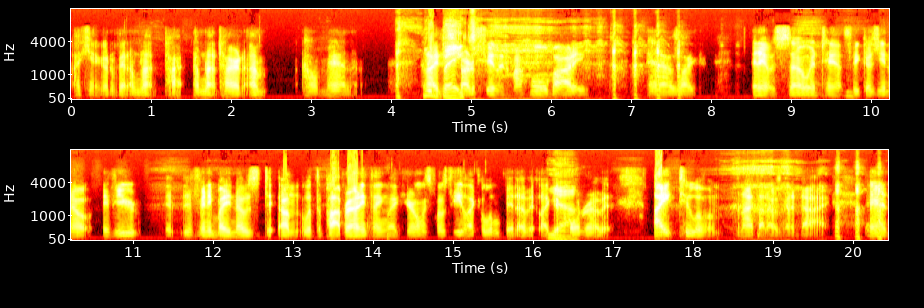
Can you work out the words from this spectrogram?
I can't go to bed. I'm not tired. I'm not tired. I'm oh man. And I just baked. started feeling my whole body, and I was like, and it was so intense because you know if you if, if anybody knows t- on with the pop brownie thing, like you're only supposed to eat like a little bit of it, like Yeah. a corner of it. I ate two of them, and I thought I was gonna die, and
